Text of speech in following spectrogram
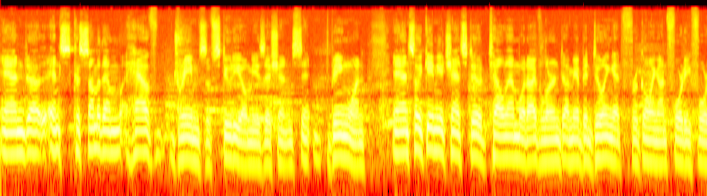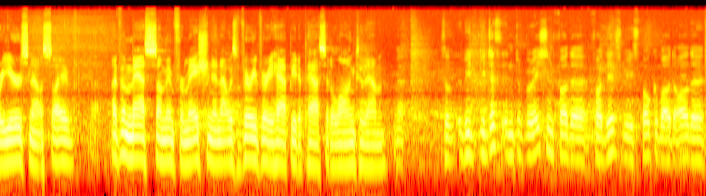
and uh, and because some of them have dreams of studio musicians eh, being one. And so it gave me a chance to tell them what i've learned. I mean i've been doing it for going on 44 years now so i've i've amassed some information and i was very very happy to pass it along to them. Yeah. So we, we just in preparation for the for this we spoke about all the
